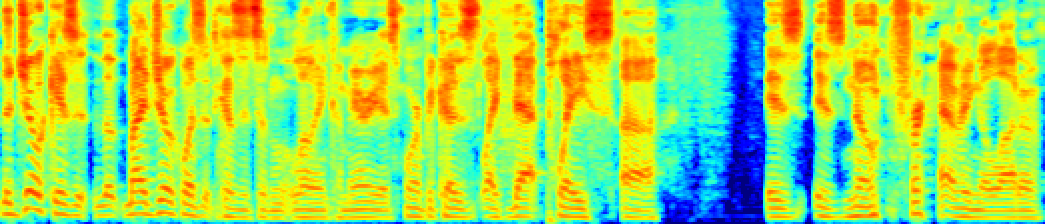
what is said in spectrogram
The joke is the, my joke wasn't because it's a low income area. It's more because like that place uh, is is known for having a lot of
